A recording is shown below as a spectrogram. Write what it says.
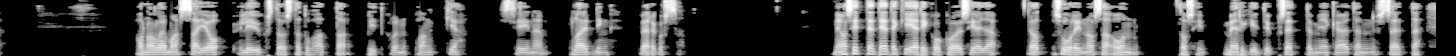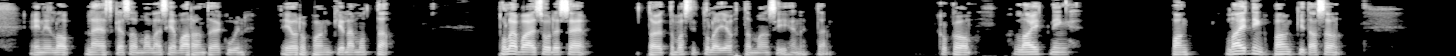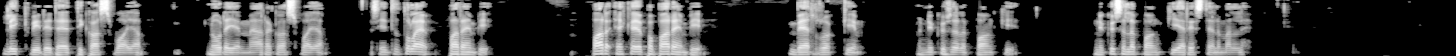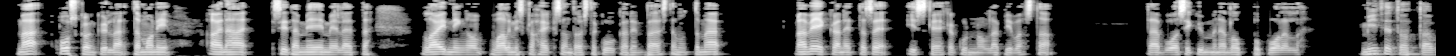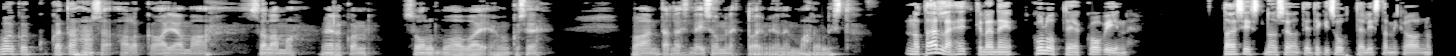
on olemassa jo yli 11 000 Bitcoin-pankkia siinä Lightning-verkossa. Ne on sitten tietenkin eri kokoisia ja suurin osa on tosi merkityksettömiä käytännössä, että ei niillä ole läheskään samanlaisia varantoja kuin Europankilla, mutta tulevaisuudessa toivottavasti tulee johtamaan siihen, että koko Lightning, pank, Lightning pankkitason likviditeetti kasvaa ja nodejen määrä kasvaa ja siitä tulee parempi, par, ehkä jopa parempi verrokki nykyiselle, pankki, nykyiselle pankkijärjestelmälle. Mä uskon kyllä, että moni aina sitä meille, että Lightning on valmis 18 kuukauden päästä, mutta mä, mä veikkaan, että se iskee ehkä kunnon läpi vasta tämä vuosikymmenen loppupuolella. Miten tota, voiko kuka tahansa alkaa ajamaan salama-verkon solmua vai onko se vaan tällaisille isommille toimijoille mahdollista? No tällä hetkellä ne kovin, tai siis no se on tietenkin suhteellista, mikä on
